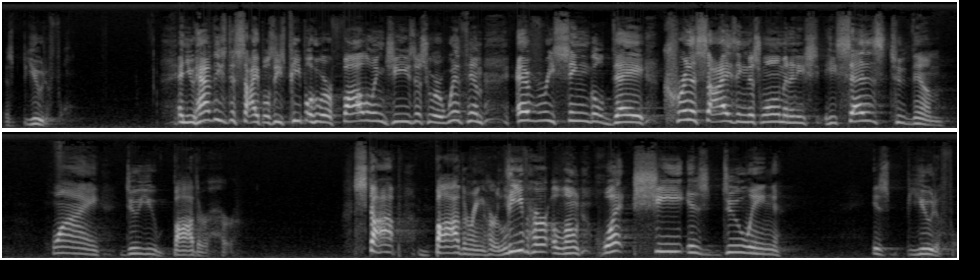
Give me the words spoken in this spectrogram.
is beautiful. And you have these disciples, these people who are following Jesus, who are with him every single day, criticizing this woman. And he, he says to them, Why do you bother her? Stop bothering her. Leave her alone. What she is doing is beautiful.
